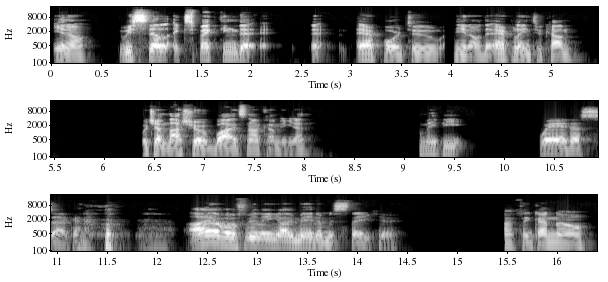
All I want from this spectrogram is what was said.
you know, we're still expecting the, the airport to, you know, the airplane to come, which I'm not sure why it's not coming yet. Maybe, wait a second. I have a feeling I made a mistake here. I think I know.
